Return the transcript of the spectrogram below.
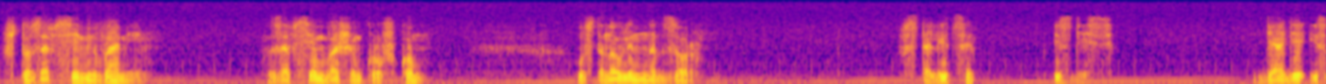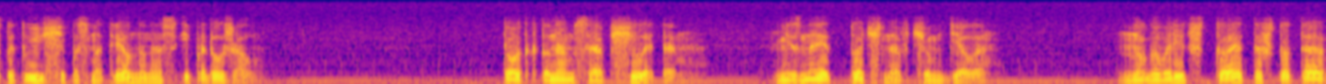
что за всеми вами, за всем вашим кружком установлен надзор в столице и здесь. Дядя испытующе посмотрел на нас и продолжал. Тот, кто нам сообщил это, не знает точно, в чем дело, но говорит, что это что-то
